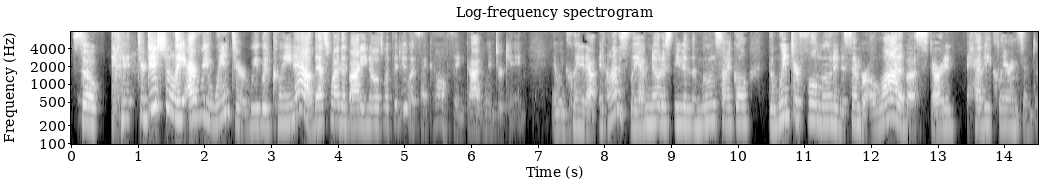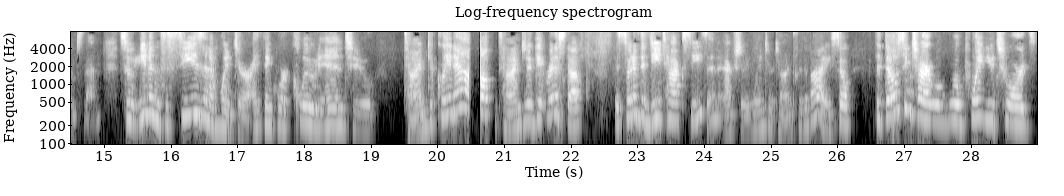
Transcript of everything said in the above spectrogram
So traditionally, every winter we would clean out. That's why the body knows what to do. It's like, oh, thank God winter came and we clean it out. And honestly, I've noticed even the moon cycle, the winter full moon in December, a lot of us started heavy clearing symptoms then. So even the season of winter, I think we're clued into time to clean out, time to get rid of stuff. It's sort of the detox season, actually, winter time for the body. So the dosing chart will, will point you towards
